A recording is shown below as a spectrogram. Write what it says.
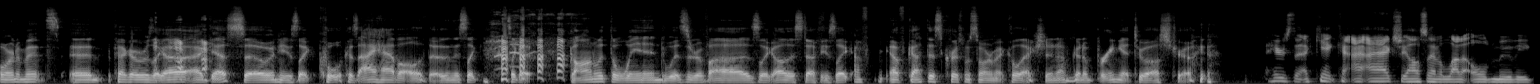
ornaments?" And Peckover was like, uh, "I guess so." And he's like, "Cool, because I have all of those." And it's like it's like a Gone with the Wind, Wizard of Oz, like all this stuff. He's like, "I've I've got this Christmas ornament collection. I'm gonna bring it to Australia." Here's the I can't I, I actually also have a lot of old movie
